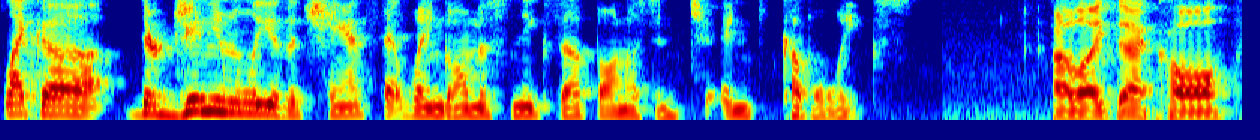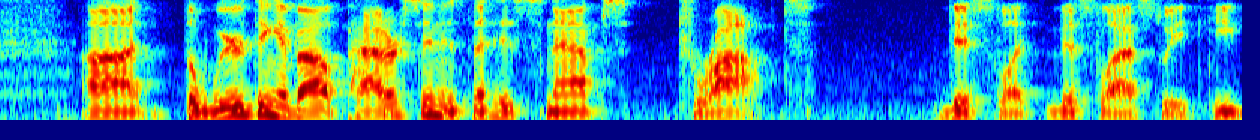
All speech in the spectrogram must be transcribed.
like uh, there genuinely is a chance that Wayne Gallman sneaks up on us in, t- in a couple weeks. I like that call. Uh, the weird thing about Patterson is that his snaps dropped this like this last week. He,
